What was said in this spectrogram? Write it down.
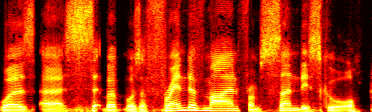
was uh but was a friend of mine from Sunday school.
